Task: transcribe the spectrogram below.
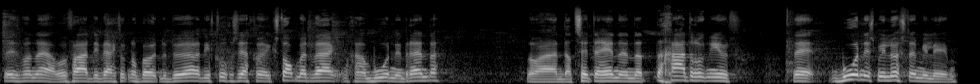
Toen van, nou, mijn vader die werkt ook nog buiten de deur. Die heeft toen gezegd, van, ik stop met werk, we gaan boeren in Drenthe. Nou, en dat zit erin en dat, dat gaat er ook niet uit. Nee, boeren is mijn lust en mijn leven.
